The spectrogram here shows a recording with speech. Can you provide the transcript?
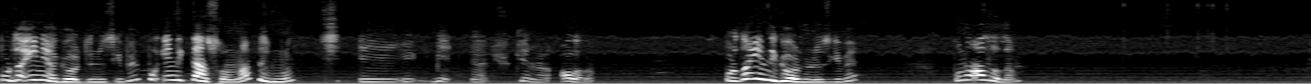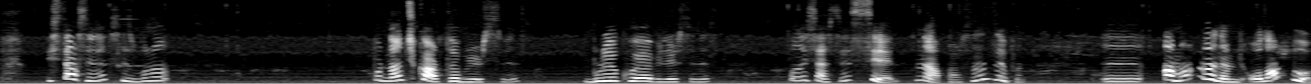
Burada iniyor gördüğünüz gibi. Bu indikten sonra biz bunu e, bir yani şu kenara alalım. Burada indi gördüğünüz gibi. Bunu alalım. İsterseniz siz bunu buradan çıkartabilirsiniz. Buraya koyabilirsiniz. Bunu isterseniz silin. Ne yaparsanız yapın. Ee, ama önemli olan bu.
